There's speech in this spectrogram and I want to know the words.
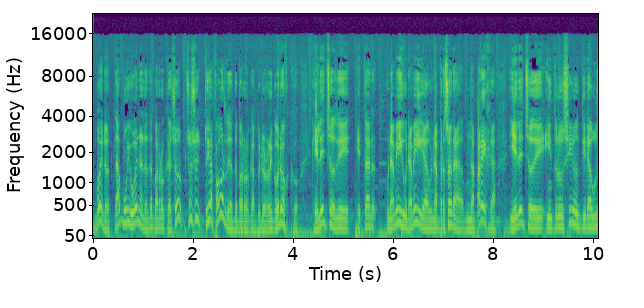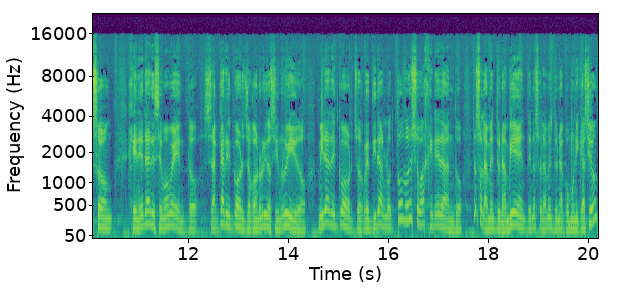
bueno, está muy buena la tapa roca. Yo, yo soy- estoy a favor de la tapa roca, pero reconozco que el hecho de estar un amigo, una amiga, una persona, una pareja, y el hecho de introducir un tirabuzón, generar ese momento, sacar el corcho con ruido sin ruido, mirar el corcho, retirarlo, todo eso va generando no solamente un ambiente, no solamente una comunicación,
